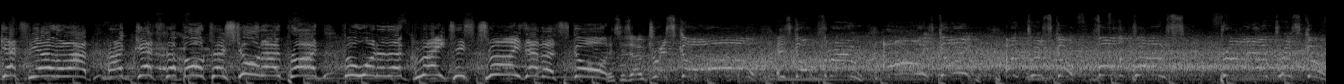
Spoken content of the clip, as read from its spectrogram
gets the overlap and gets the ball to Sean O'Brien for one of the greatest tries ever scored. This is O'Driscoll. He's gone through. Oh, he's going. O'Driscoll for the post. Brian O'Driscoll.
